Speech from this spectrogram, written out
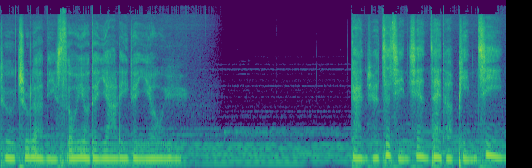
吐出了你所有的压力跟忧郁，感觉自己现在的平静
